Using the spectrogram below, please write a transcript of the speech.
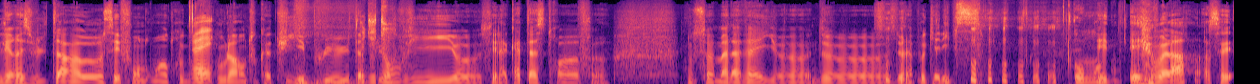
Les résultats euh, s'effondrent ou un truc dans Ouais. ce goût-là. En tout cas, tu y es plus, tu n'as Plus tout. envie, euh, c'est la catastrophe. Nous sommes à la veille euh, de, de l'apocalypse. Au moins. et, et voilà, c'est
